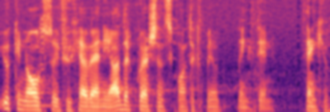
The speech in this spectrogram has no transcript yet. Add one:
You can also, if you have any other questions, contact me on LinkedIn. Thank you.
